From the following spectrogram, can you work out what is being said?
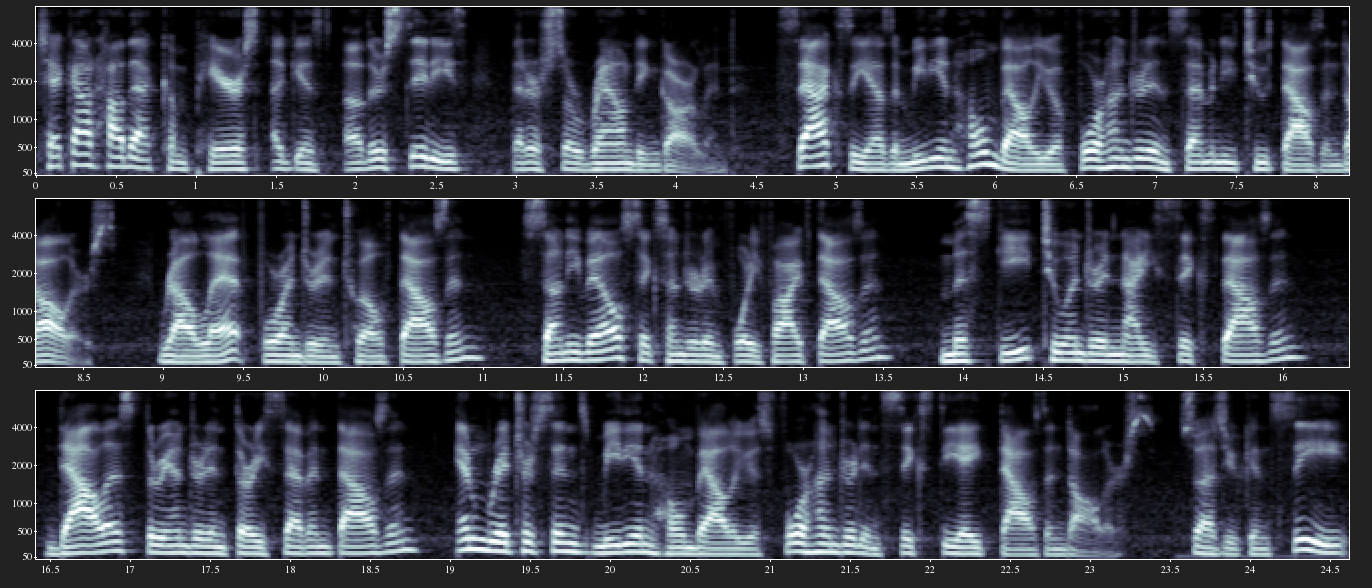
check out how that compares against other cities that are surrounding Garland. Sachse has a median home value of $472,000. Rowlett, $412,000. Sunnyvale, $645,000. Mesquite, $296,000. Dallas, $337,000 and Richardson's median home value is $468,000. So as you can see,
